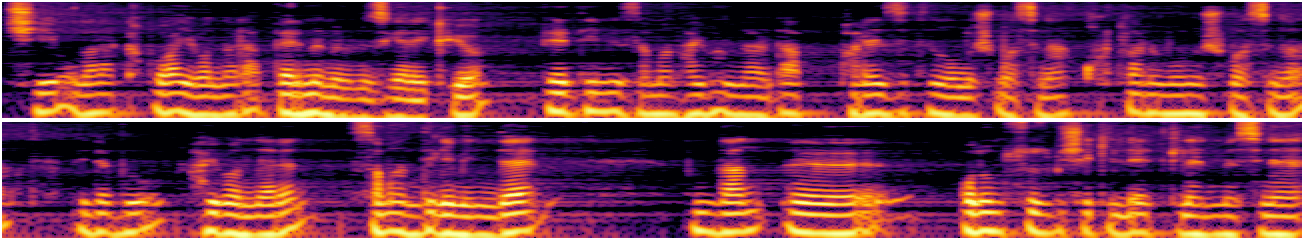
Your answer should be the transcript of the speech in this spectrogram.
çiğ olarak bu hayvanlara vermememiz gerekiyor. Verdiğimiz zaman hayvanlarda parazitin oluşmasına, kurtların oluşmasına ve de bu hayvanların zaman diliminde bundan e, olumsuz bir şekilde etkilenmesine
